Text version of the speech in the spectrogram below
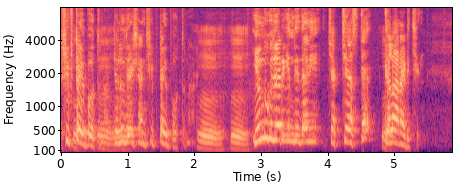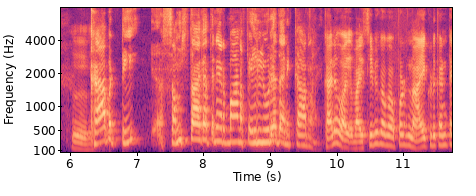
షిఫ్ట్ అయిపోతున్నారు. తెలుగుదేశానికి షిఫ్ట్ అయిపోతున్నారు. ఎందుకు జరిగింది ఇదని చెక్ చేస్తే ఇలా నడిచింది. కాబట్టి సంస్థాగత నిర్మాణ ఫెయిల్యూరే దానికి కారణం కానీ వైసీపీకి ఒకప్పుడు నాయకుడి కంటే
